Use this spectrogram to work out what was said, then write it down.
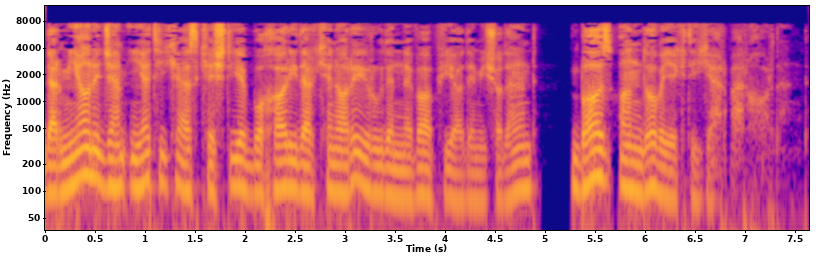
در میان جمعیتی که از کشتی بخاری در کناره رود نوا پیاده می شدند، باز آن دو به یکدیگر برخوردند.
